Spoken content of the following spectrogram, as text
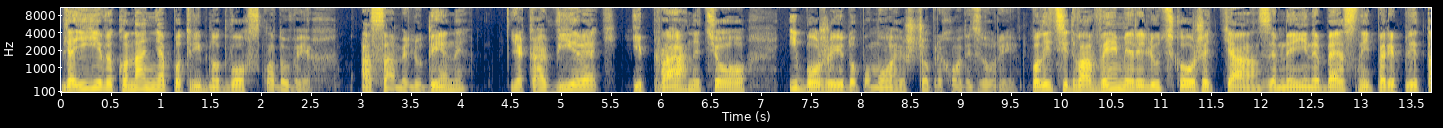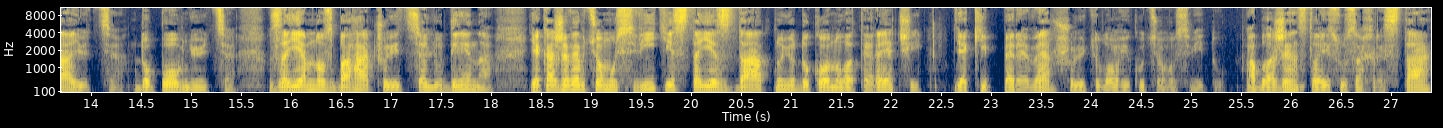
Для її виконання потрібно двох складових, а саме людини, яка вірить і прагне цього, і Божої допомоги, що приходить згори. Коли ці два виміри людського життя, земний і небесний, переплітаються, доповнюються, взаємно збагачується людина, яка живе в цьому світі, стає здатною доконувати речі, які перевершують логіку цього світу. А блаженство Ісуса Христа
